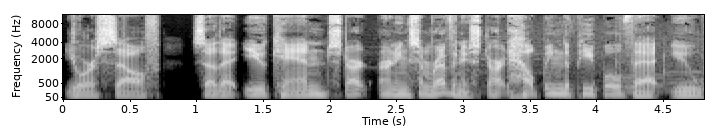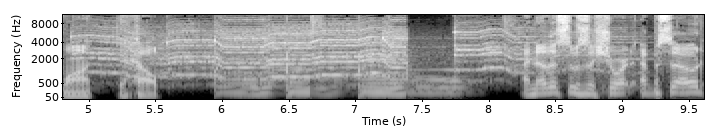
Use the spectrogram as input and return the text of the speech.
yourself so that you can start earning some revenue, start helping the people that you want to help. I know this was a short episode.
